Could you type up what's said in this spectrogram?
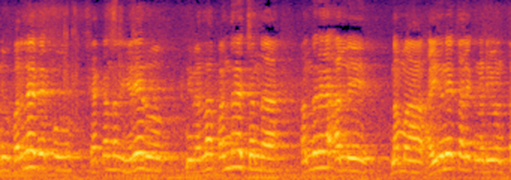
ನೀವು ಬರಲೇಬೇಕು. ಯಾಕಂದ್ರೆ ಹಿರಿಯರು ನೀವೆಲ್ಲ ಬಂದ್ರೆ ಚಂದ, ಅಂದ್ರೆ ಅಲ್ಲಿ ನಮ್ಮ ಐದನೇ ತಾರೀಕು ನಡೆಯುವಂತ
